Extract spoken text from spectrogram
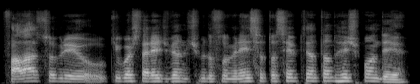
falar sobre o que gostaria de ver no time do Fluminense, eu estou sempre tentando responder.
